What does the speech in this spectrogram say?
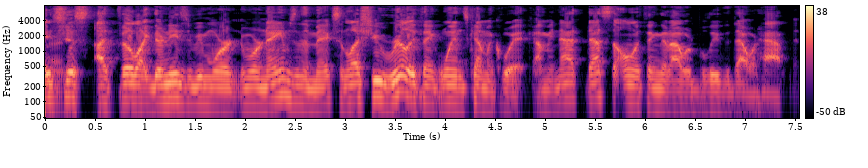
It's right. just I feel like there needs to be more more names in the mix, unless you really think wins coming quick. I mean that that's the only thing that I would believe that that would happen.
